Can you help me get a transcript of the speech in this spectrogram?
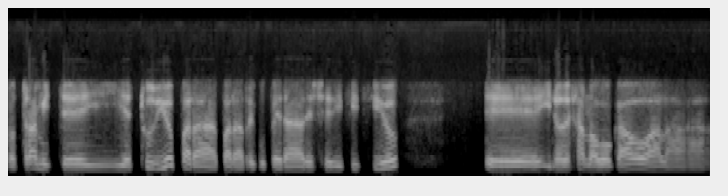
los trámites y estudios para, para recuperar ese edificio eh, y no dejarlo abocado a la,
